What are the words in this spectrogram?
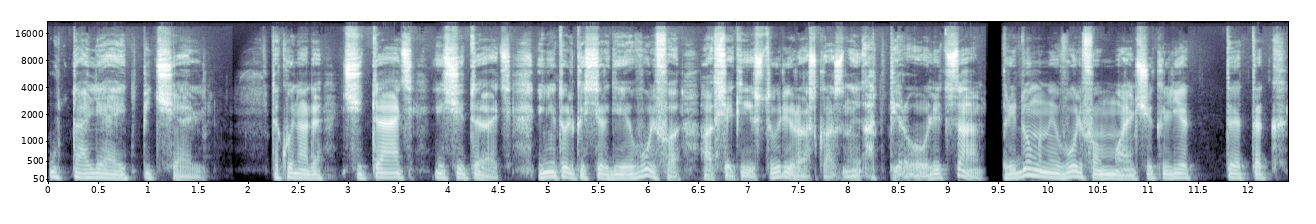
утоляет печаль. Такой надо читать и читать. И не только Сергея Вольфа, а всякие истории, рассказанные от первого лица. Придуманный Вольфом мальчик лет так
